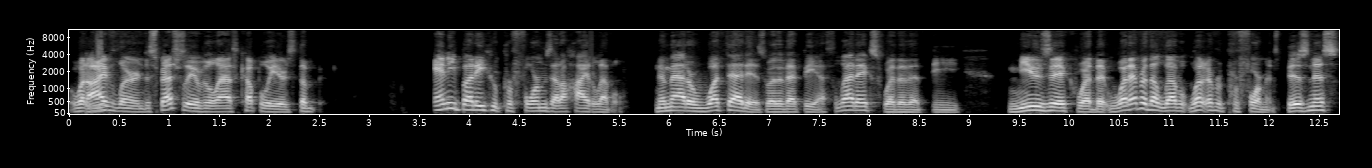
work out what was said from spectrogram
what mm-hmm. I've learned, especially over the last couple of years, the anybody who performs at a high level, no matter what that is, whether that be athletics, whether that be music, whether whatever the level, whatever performance, business,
